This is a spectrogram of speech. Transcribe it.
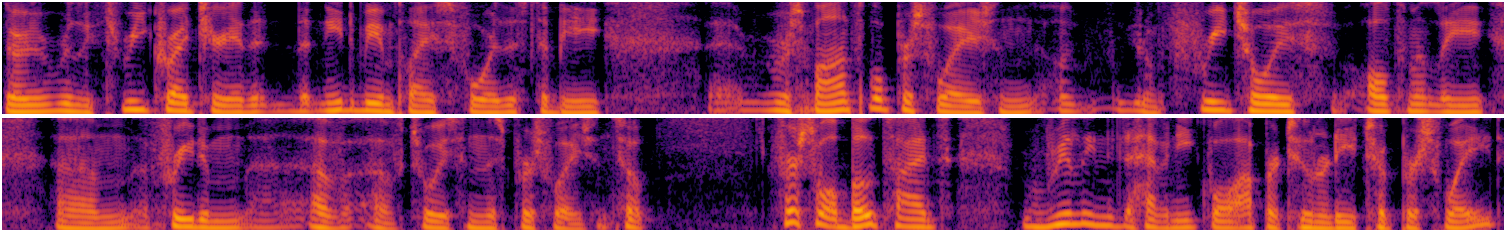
There are really three criteria that, that need to be in place for this to be uh, responsible persuasion, uh, you know, free choice, ultimately um, freedom uh, of, of choice in this persuasion. So, first of all, both sides really need to have an equal opportunity to persuade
